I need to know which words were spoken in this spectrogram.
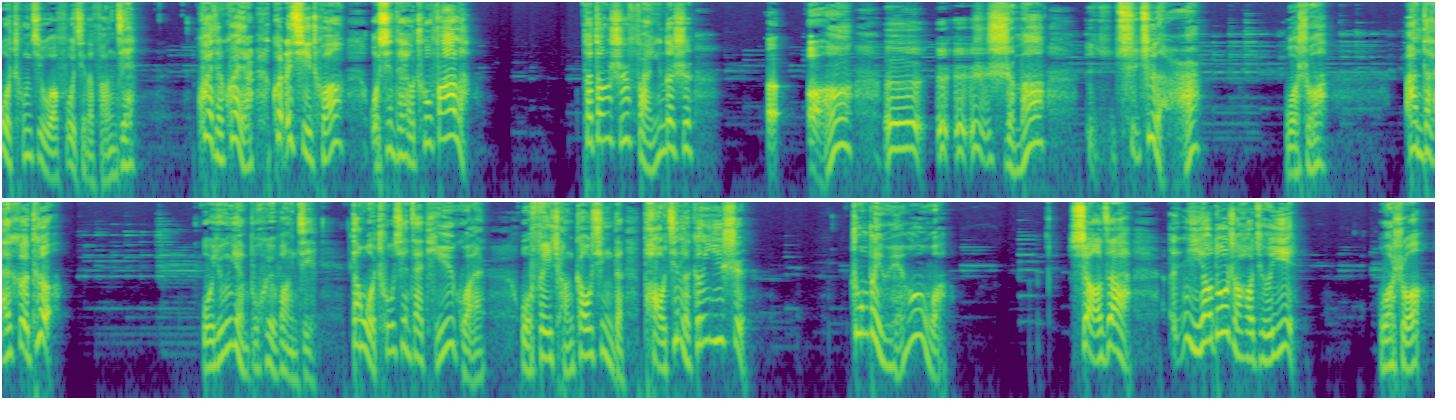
我冲进我父亲的房间，快点快点快点起床！我现在要出发了。他当时反应的是。呃哦，呃呃呃，什么？去去哪儿？我说，安德莱赫特。我永远不会忘记，当我出现在体育馆，我非常高兴的跑进了更衣室。中备员问我：“小子，你要多少号球衣？”我说：“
